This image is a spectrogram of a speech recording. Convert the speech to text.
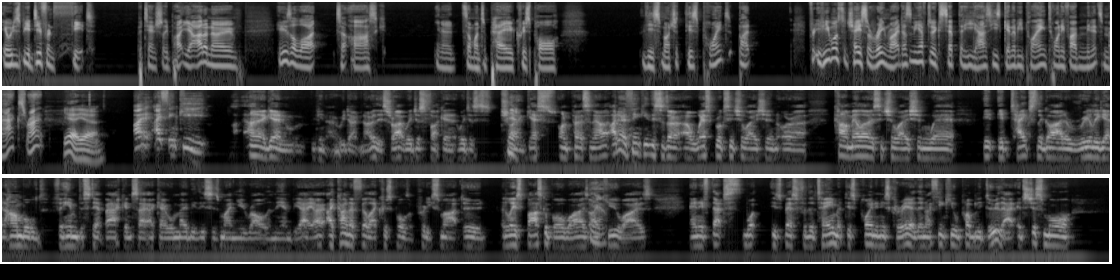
it would just be a different fit potentially. But yeah, I don't know. It is a lot to ask, you know, someone to pay Chris Paul this much at this point. But for, if he wants to chase a ring, right, doesn't he have to accept that he has he's going to be playing 25 minutes max, right? Yeah, yeah. I, I think he, and again, you know, we don't know this, right? We're just fucking, we're just trying Yeah. to guess on personality. I don't think he, this is a, a Westbrook situation or a Carmelo situation where it, it takes the guy to really get humbled for him to step back and say, okay, well, maybe this is my new role in the NBA. I, I kind of feel like Chris Paul's a pretty smart dude, at least basketball wise, Yeah. IQ wise. And if that's what is best for the team at this point in his career, then I think he'll probably do that. It's just more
